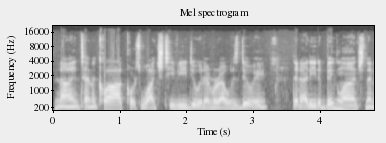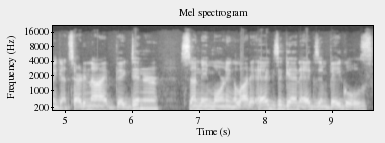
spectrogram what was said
9, 10 o'clock. Of course, watch TV, do whatever I was doing. Then I'd eat a big lunch. Then again, Saturday night, big dinner. Sunday morning, a lot of eggs again, eggs and bagels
